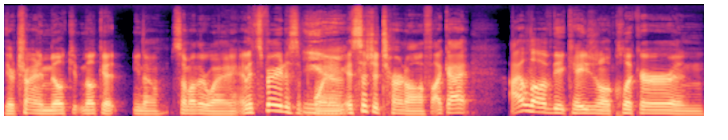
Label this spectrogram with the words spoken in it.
they're trying to milk it, milk it, you know, some other way, and it's very disappointing. Yeah. It's such a turnoff. Like I, I love the occasional clicker, and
